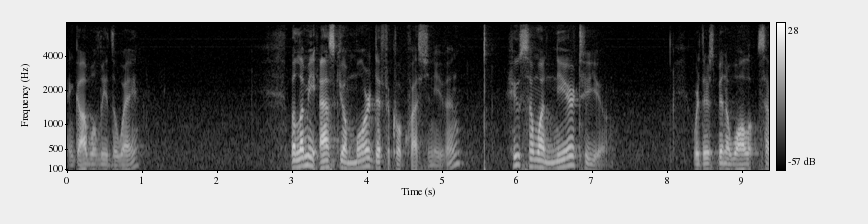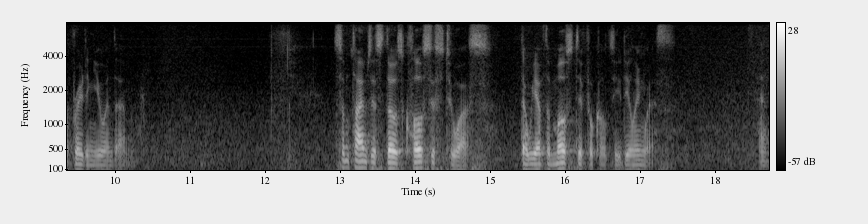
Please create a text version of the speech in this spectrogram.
and God will lead the way. But let me ask you a more difficult question, even. Who's someone near to you where there's been a wall separating you and them? Sometimes it's those closest to us that we have the most difficulty dealing with. And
